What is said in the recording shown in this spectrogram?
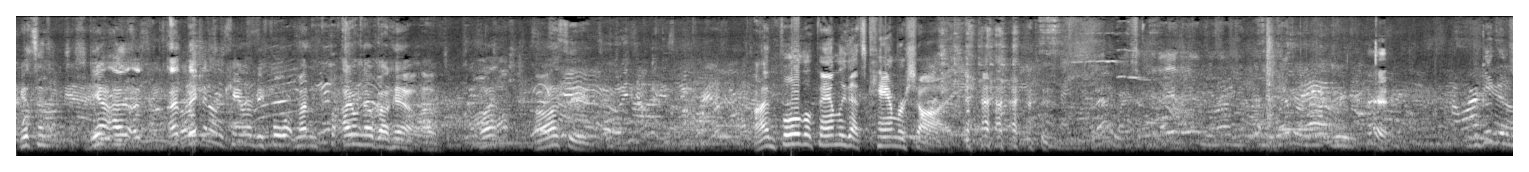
It's an, yeah, I, I, I, they've been on camera before. I don't know about him. Uh, what? Oh, let's see. I'm full of a family that's camera shy. But anyway, so with A&M, you know, whether or not you, Hey, the good news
